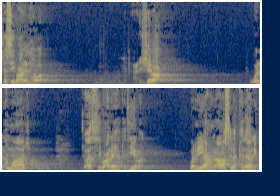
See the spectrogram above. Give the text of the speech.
تسير على الهواء شراع والأمواج تؤثر عليها كثيرا والرياح العاصفة كذلك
